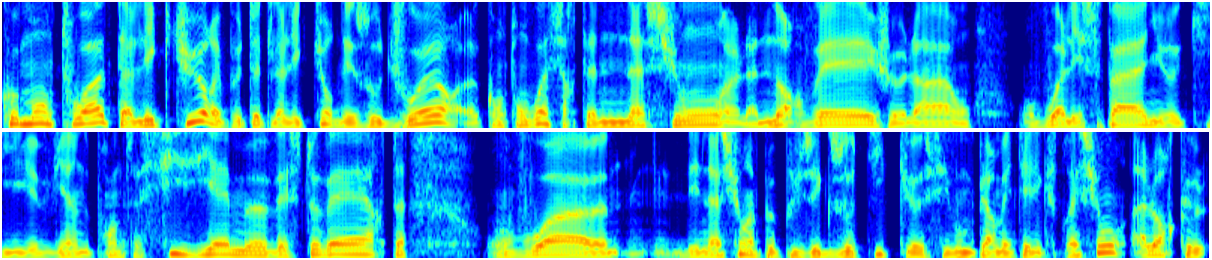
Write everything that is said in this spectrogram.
comment toi, ta lecture et peut-être la lecture des autres joueurs, euh, quand on voit certaines nations, euh, la Norvège, là, on, voit l'Espagne euh, qui vient de prendre sa sixième veste verte, on voit des nations un peu plus exotiques, si vous me permettez l'expression, alors que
